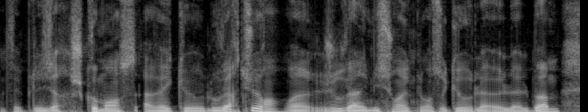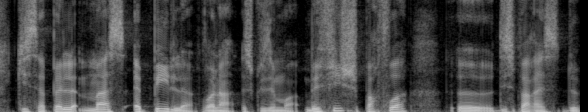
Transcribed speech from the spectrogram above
ça me fait plaisir. Je commence avec euh, l'ouverture. Hein. J'ai ouvert l'émission avec le morceau qui ouvre l'album, qui s'appelle Mass Appeal. Voilà, excusez-moi. Mes fiches, parfois, euh, disparaissent de,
